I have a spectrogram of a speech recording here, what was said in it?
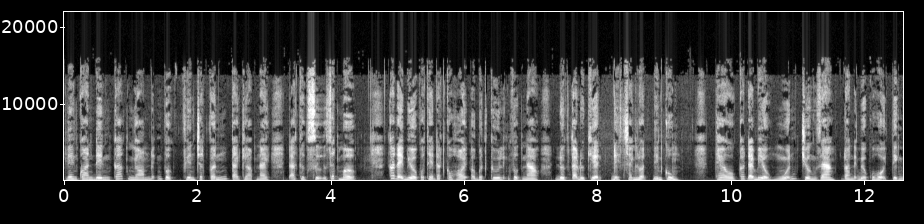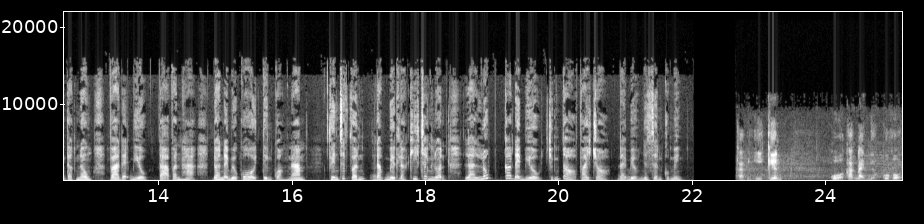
liên quan đến các nhóm lĩnh vực phiên chất vấn tại kỳ họp này đã thực sự rất mở. Các đại biểu có thể đặt câu hỏi ở bất cứ lĩnh vực nào được tạo điều kiện để tranh luận đến cùng. Theo các đại biểu Nguyễn Trường Giang, đoàn đại biểu Quốc hội tỉnh Đắk Nông và đại biểu Tạ Văn Hạ, đoàn đại biểu Quốc hội tỉnh Quảng Nam, phiên chất vấn, đặc biệt là khi tranh luận là lúc các đại biểu chứng tỏ vai trò đại biểu nhân dân của mình. Các ý kiến của các đại biểu quốc hội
